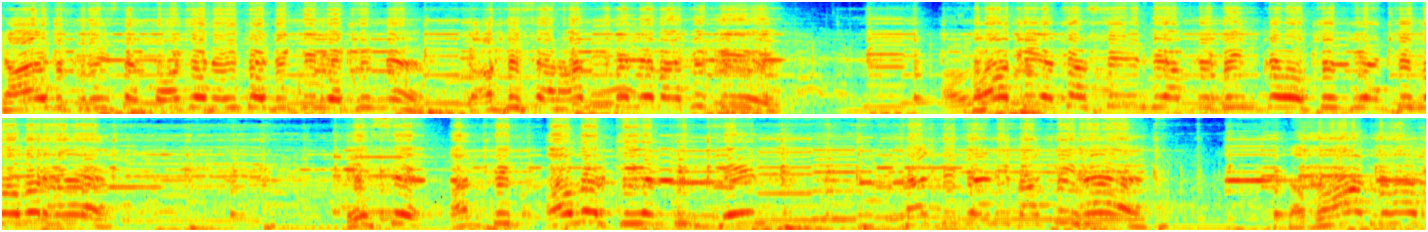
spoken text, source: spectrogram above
शायद क्रीज तक पहुँचे नहीं थे विकी लेकिन काफ़ी सराहनीय बल्लेबाजी की। बहुत ही अच्छा सीन दिया अपनी टीम को क्योंकि अंतिम ओवर है। इस अंतिम ओवर की अंतिम गेंद फेंकी जानी बाकी है। तो बहुत बहुत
